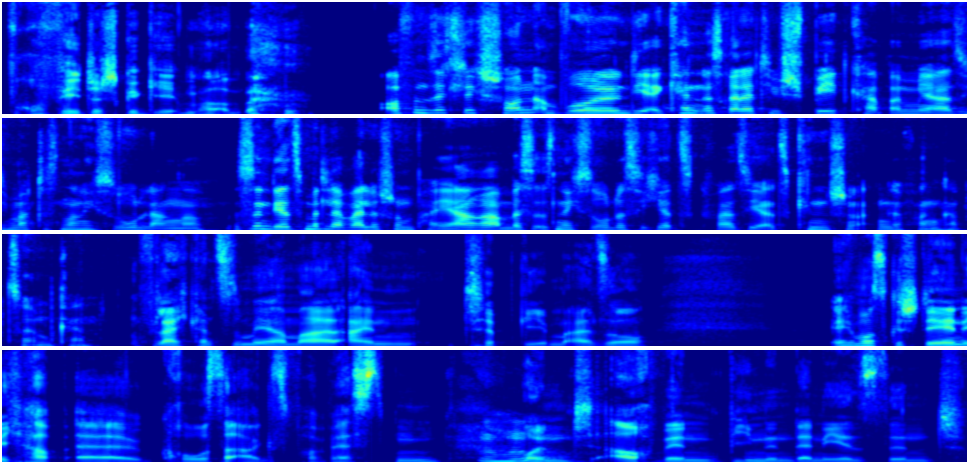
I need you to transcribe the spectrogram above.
prophetisch gegeben haben. Offensichtlich schon, obwohl die Erkenntnis relativ spät kam bei mir. Also ich mache das noch nicht so lange. Es sind jetzt mittlerweile schon ein paar Jahre, aber es ist nicht so, dass ich jetzt quasi als Kind schon angefangen habe zu imkern. Vielleicht kannst du mir ja mal einen Tipp geben. Also, ich muss gestehen, ich habe äh, große Angst vor Wespen. Mhm. Und auch wenn Bienen in der Nähe sind,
